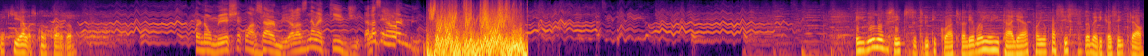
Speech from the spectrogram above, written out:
o que elas concordam. Não mexa com as armas, elas não é kid, elas é army. Em 1934, a Alemanha e a Itália apoiam fascistas da América Central.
